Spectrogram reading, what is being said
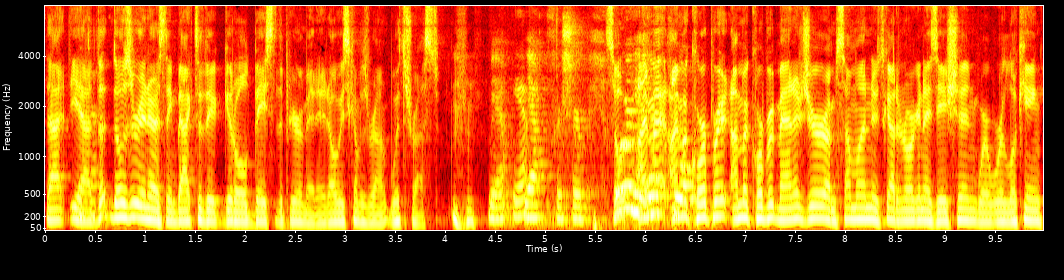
that, yeah, th- those are interesting. Back to the good old base of the pyramid. It always comes around with trust. Mm-hmm. Yeah, Yeah. yeah, for sure. So We're in the I'm a, air I'm a corporate I'm a corporate manager. I'm someone who's got an organization where we're looking,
